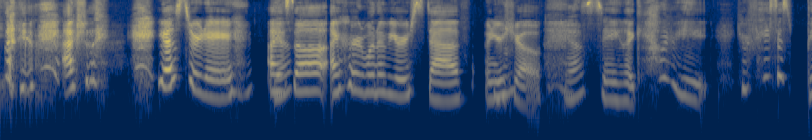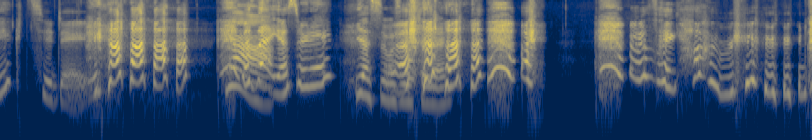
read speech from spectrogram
So, Actually, yesterday I saw I heard one of your staff on your Mhm. show Yeah. say like, "Hillary, your face is big today." Yeah. Was that yesterday? Yes, it was yesterday. I, I was like, how rude.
